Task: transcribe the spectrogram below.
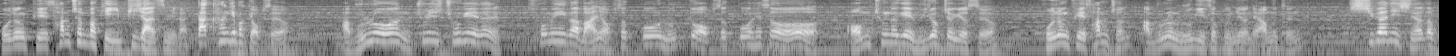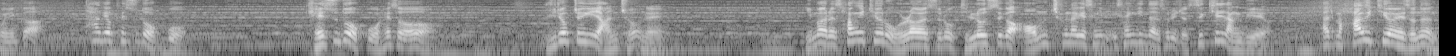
고정 피해 3000밖에 입히지 않습니다. 딱 한 개밖에 없어요. 아, 물론 출시 초기에는 소미가 많이 없었고 룩도 없었고 해서 엄청나게 위력적이었어요. 고정 피해 3000. 아 물론 룩이 있었군요. 네 아무튼 시간이 지나다 보니까 타격 횟수도 없고 개수도 없고 해서 위력적이지 않죠. 네. 이 말은 상위 티어로 올라갈수록 딜로스가 엄청나게 생, 생긴다는 소리죠. 스킬 낭비예요. 하지만 하위 티어에서는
